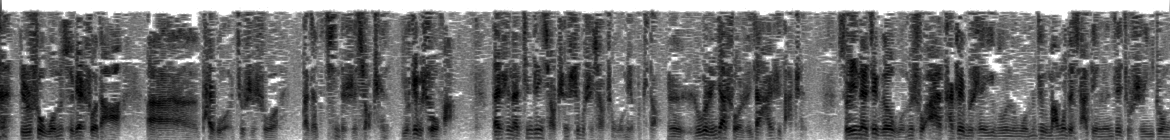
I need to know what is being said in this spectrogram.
比如说我们随便说的啊啊，泰国就是说大家信的是小乘，有这个说法。但是呢，真正小乘是不是小乘，我们也不知道。呃，如果人家说，人家还是大乘。所以呢，这个我们说啊，他这不是一部分，我们这个盲目的下定论，这就是一种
